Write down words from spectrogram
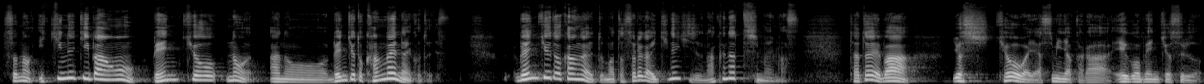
その息抜き版を勉強のあの勉強と考えないことです。勉強と考えるとまたそれが息抜きじゃなくなってしまいます。例えばよし今日は休みだから英語を勉強するぞ。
